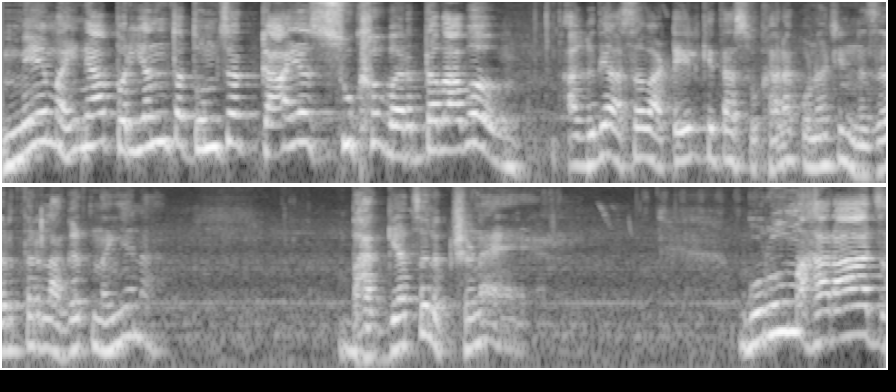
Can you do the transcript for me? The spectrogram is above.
मे महिन्यापर्यंत तुमचं काय सुख वर्तवावं? अगदी असं वाटेल की त्या सुखाला कोणाची नजर तर लागत नाहीये ना. भाग्याचं लक्षण आहे. गुरु महाराज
